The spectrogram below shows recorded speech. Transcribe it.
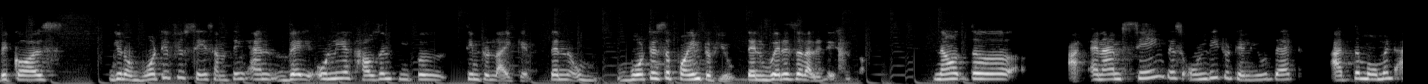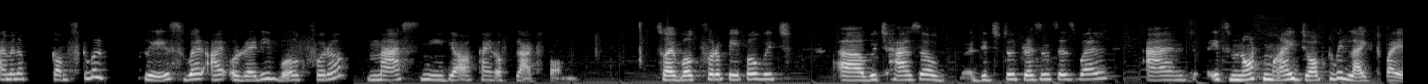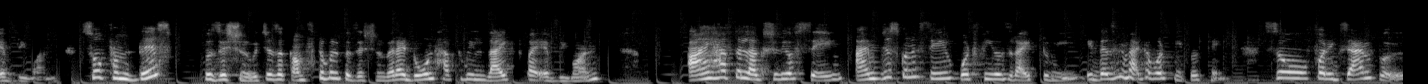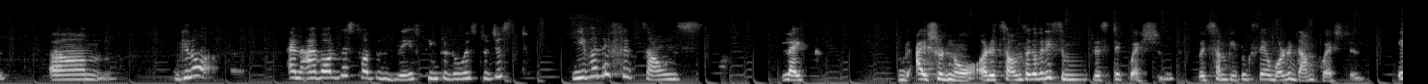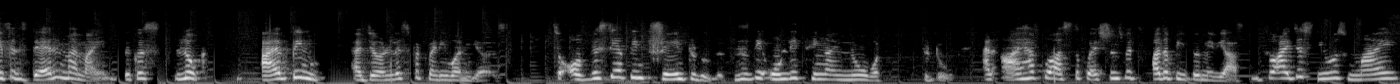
because, you know, what if you say something and very, only a thousand people seem to like it? Then what is the point of view? Then where is the validation from? Now, the, and I'm saying this only to tell you that at the moment, I'm in a comfortable place where I already work for a mass media kind of platform. So I work for a paper which uh, which has a digital presence as well. And it's not my job to be liked by everyone. So, from this position, which is a comfortable position where I don't have to be liked by everyone, I have the luxury of saying, I'm just going to say what feels right to me. It doesn't matter what people think. So, for example, um, you know, and I've always thought that the brave thing to do is to just, even if it sounds like I should know, or it sounds like a very simplistic question, which some people say, what a dumb question. If it's there in my mind, because look, I've been a journalist for 21 years. So obviously, I've been trained to do this. This is the only thing I know what to do. And I have to ask the questions which other people may be asking. So I just use my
